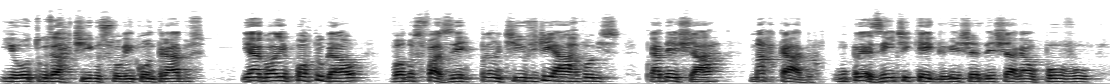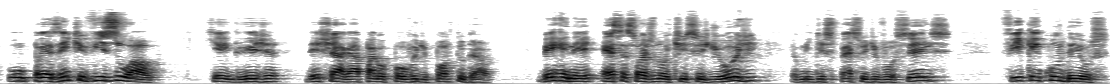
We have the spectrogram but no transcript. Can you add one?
e outros artigos foram encontrados. E agora em Portugal vamos fazer plantios de árvores para deixar marcado um presente que a igreja deixará ao povo, um presente visual que a igreja deixará para o povo de Portugal. Bem, Renê, essas são as notícias de hoje. Eu me despeço de vocês. Fiquem com Deus.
